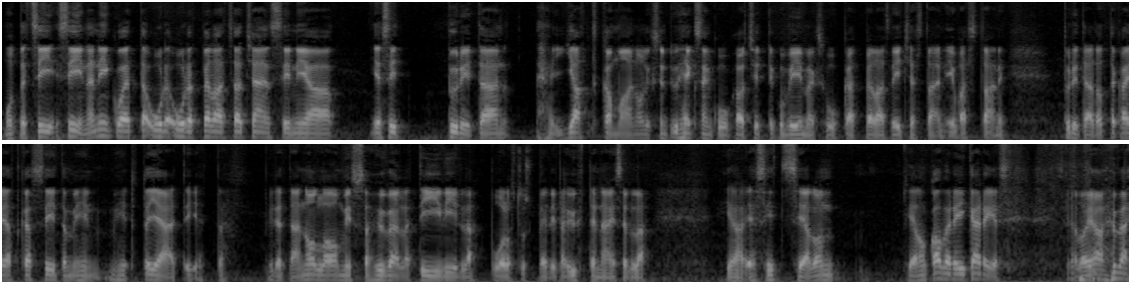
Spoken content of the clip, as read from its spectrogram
Mutta si, siinä, niin kuin, että uudet, uudet pelaajat saa chanssin ja, ja sitten pyritään jatkamaan, oliko se nyt yhdeksän kuukautta sitten, kun viimeksi huuhkaat pelasi Liechtensteinia vastaan, niin pyritään totta kai jatkaa siitä, mihin, mihin totta jäätiin, että pidetään nolla omissa hyvällä, tiiviillä puolustuspelillä, yhtenäisellä, ja, ja sitten siellä on, siellä on kaveri kärjessä. Siellä on ihan hyvä,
